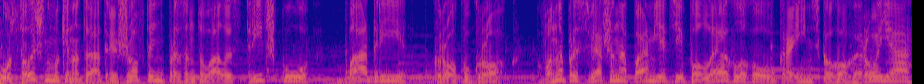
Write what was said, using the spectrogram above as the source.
У столичному кінотеатрі Жовтень презентували стрічку Бадрі Крок у крок. Вона присвячена пам'яті полеглого українського героя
